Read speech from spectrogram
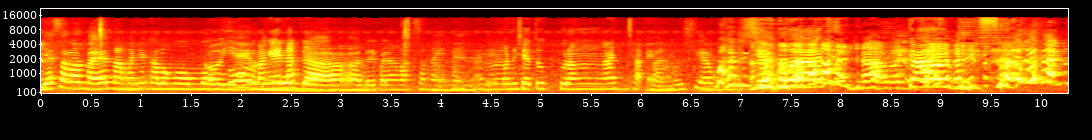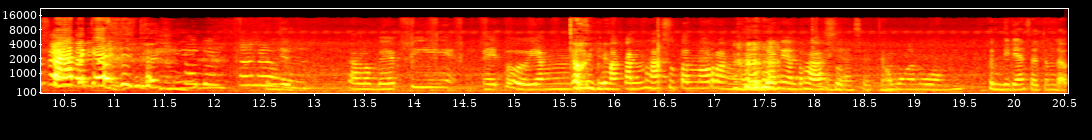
biasa lah mbak ya namanya kalau ngomong Oh tuh iya, emang lebih enak mudah ya. ah, daripada. Emang manusia tuh kurang ngaca ya manusia manusia dia buat. ya kau bisa. Kata kayak gitu. Lanjut. kalau Bepi eh, itu yang Oh, iya. makan hasutan orang. Dan yang terhasut. Iya, omongan wong pendirian saya tuh nggak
